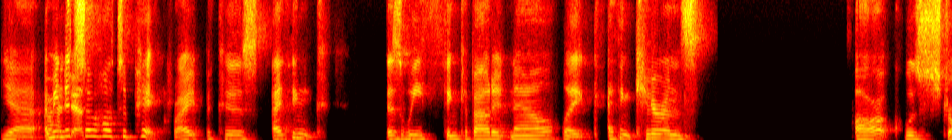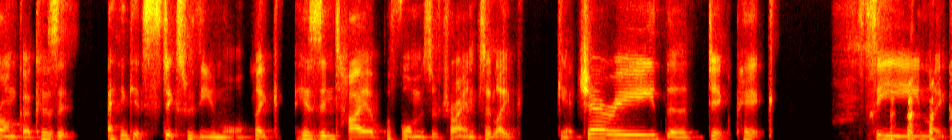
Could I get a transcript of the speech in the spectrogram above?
yeah, I mean, ahead, it's Jess. so hard to pick, right? Because I think as we think about it now, like, I think Kieran's arc was stronger because it, I think it sticks with you more. Like his entire performance of trying to like get Jerry, the dick pic scene, like,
